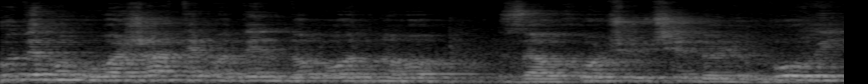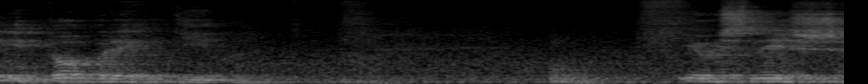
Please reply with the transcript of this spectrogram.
Будемо уважати один до одного, заохочуючи до любові і добрих діл. І ось нижче.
